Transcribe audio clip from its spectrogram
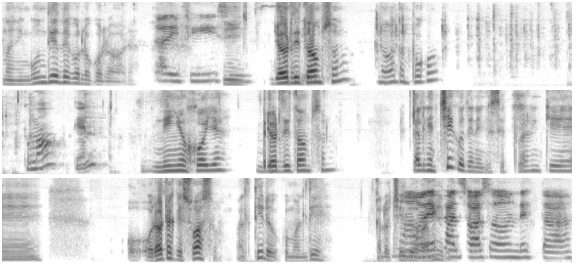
No hay ningún 10 de Colo Colo ahora. Está ¿Y difícil. Jordi Thompson? No, tampoco. ¿Cómo? ¿Quién? Niño joya, Jordi Thompson. Alguien chico tiene que ser, pero alguien que. O, o la otra que Suazo, al tiro, como el 10. A los chicos No, Ramírez. deja el suazo donde está.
